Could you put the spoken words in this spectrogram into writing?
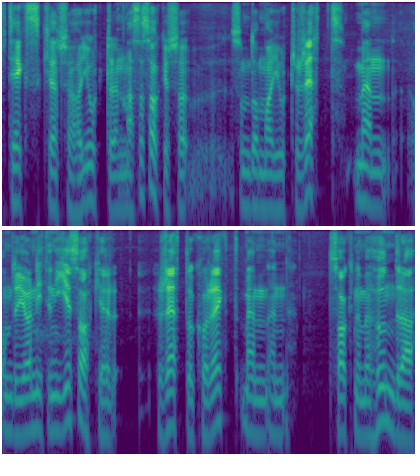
FTX kanske har gjort en massa saker så, som de har gjort rätt. Men om du gör 99 saker rätt och korrekt, men en sak nummer 100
